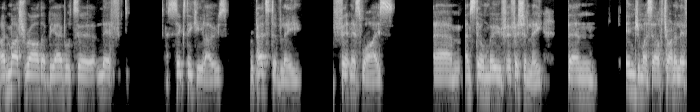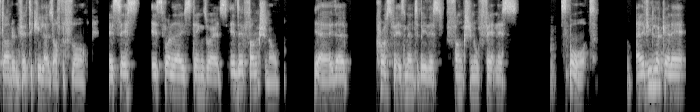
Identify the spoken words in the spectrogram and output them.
I'd much rather be able to lift 60 kilos repetitively, fitness wise, um, and still move efficiently than injure myself trying to lift 150 kilos off the floor. It's it's it's one of those things where it's is it functional? Yeah, the CrossFit is meant to be this functional fitness sport. And if you look at it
